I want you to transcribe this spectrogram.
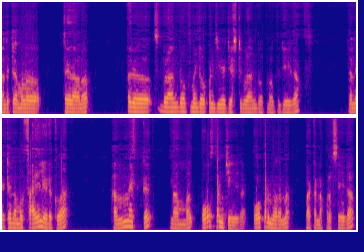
എന്നിട്ട് നമ്മൾ ഏതാണ് ഒരു ബ്ലാങ്ക് ഡോക്യുമെന്റ് ഓപ്പൺ ചെയ്യുക ജസ്റ്റ് ബ്ലാങ്ക് ഡോക്യുമെന്റ് ഓപ്പൺ ചെയ്യുക. എന്നിട്ട് നമ്മൾ ഫയൽ എടുക്കുക. എന്നിട്ട് നമ്മൾ ഓപ്പൺ ചെയ്യുക. ഓപ്പൺ എന്ന് പറയുന്ന ബട്ടൺ പ്രസ് ചെയ്യുക.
